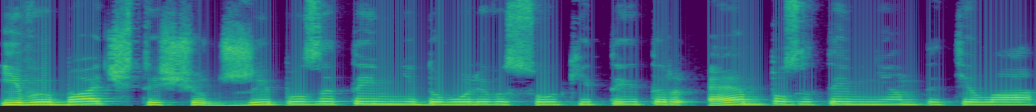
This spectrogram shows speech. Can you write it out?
І ви бачите, що G-позитивні доволі високий титр, М-позитивні антитіла.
